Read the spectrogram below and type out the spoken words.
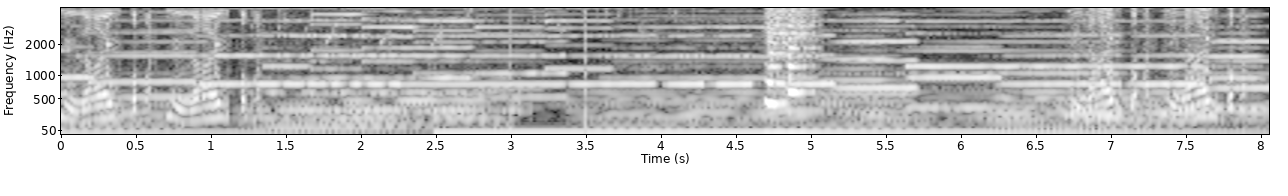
người của mình người của mình. Người của mình người của mình.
